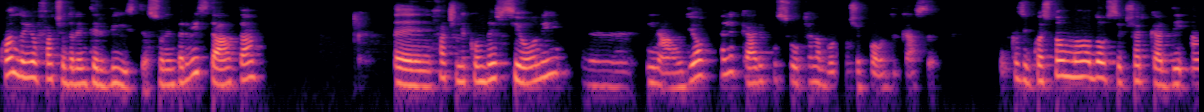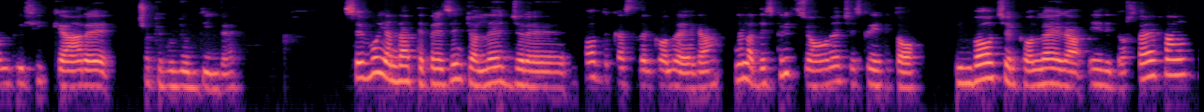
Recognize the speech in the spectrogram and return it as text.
quando io faccio delle interviste, sono intervistata, eh, faccio le conversioni eh, in audio e le carico su la voce podcast. Così in questo modo si cerca di amplificare ciò che voglio dire. Se voi andate per esempio a leggere il podcast del collega, nella descrizione c'è scritto in voce il collega editor Stefano,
